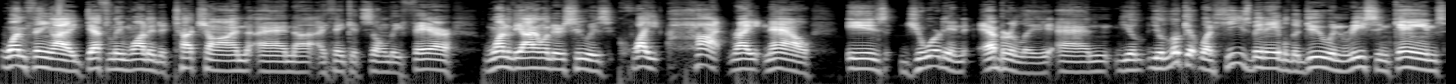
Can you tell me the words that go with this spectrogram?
One thing I definitely wanted to touch on, and uh, I think it's only fair, one of the Islanders who is quite hot right now is Jordan Eberle. And you, you look at what he's been able to do in recent games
